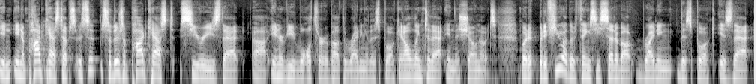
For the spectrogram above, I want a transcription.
in, in a podcast episode. So, there's a podcast series that uh, interviewed Walter about the writing of this book, and I'll link to that in the show notes. But but a few other things he said about writing this book is that,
